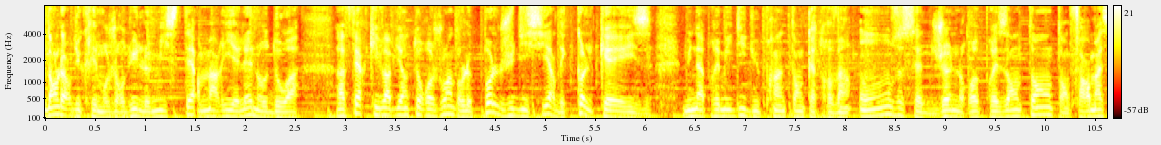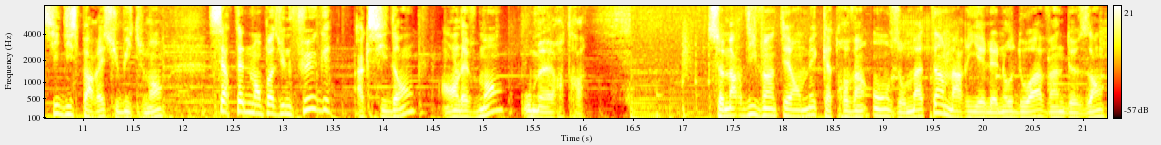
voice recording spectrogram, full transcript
Dans l'heure du crime aujourd'hui, le mystère Marie-Hélène Audois. Affaire qui va bientôt rejoindre le pôle judiciaire des Cold. Une après-midi du printemps 91, cette jeune représentante en pharmacie disparaît subitement. Certainement pas une fugue, accident, enlèvement ou meurtre. Ce mardi 21 mai 91 au matin, Marie-Hélène Audois, 22 ans,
